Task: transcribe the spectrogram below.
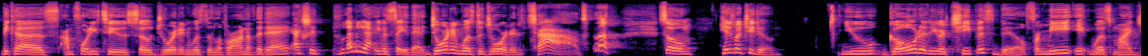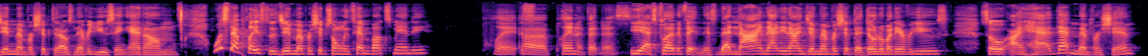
because I'm 42, so Jordan was the LeBron of the day. Actually, let me not even say that. Jordan was the Jordan child. so here's what you do. You go to your cheapest bill. For me, it was my gym membership that I was never using at um what's that place the gym membership's only 10 bucks, Mandi? Play, uh, Planet Fitness. Yes, Planet Fitness. That nine ninety nine gym membership that don't nobody ever use. So I had that membership,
